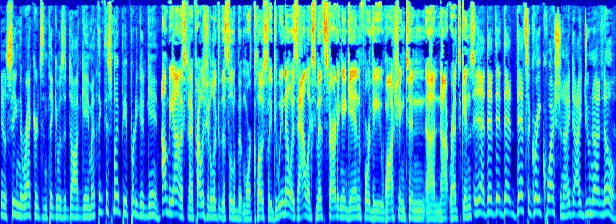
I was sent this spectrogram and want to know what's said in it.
you know, seeing the records and think it was a dog game. I think this might be a pretty good game. I'll be honest, and I probably should have looked at this a little bit more closely. Do we know is Alex Smith starting again for the Washington uh, not Redskins? Yeah, that, that, that that's a great question. I, I do not know.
